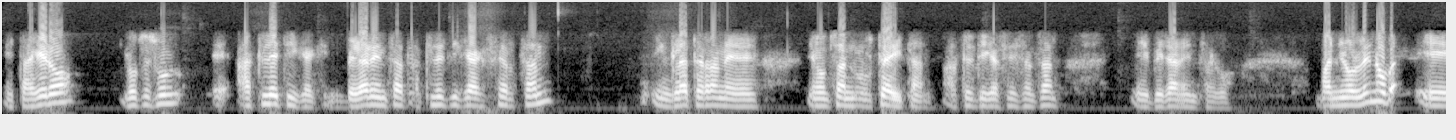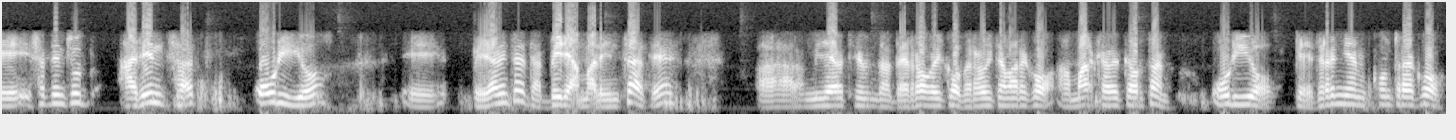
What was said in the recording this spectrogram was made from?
eta gero, lotzezun e, atletikakin, berarentzat atletikak zertzan, Inglaterran e, egon zan urteaitan, atletika izan zen, e, berarentzako. Baina leheno, e, esaten zut, arentzat, orio, e, berarentzat eta bere amarentzat, eh? Ba, mila bat da berrogeiko, berrogeita marreko, amarka beta hortan, orio, pedrenean kontrako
